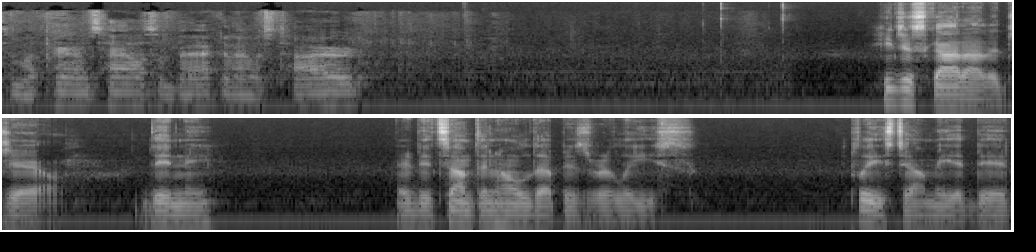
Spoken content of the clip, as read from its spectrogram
to my parents' house and back, and I was tired. He just got out of jail, didn't he? Or did something hold up his release? Please tell me it did.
